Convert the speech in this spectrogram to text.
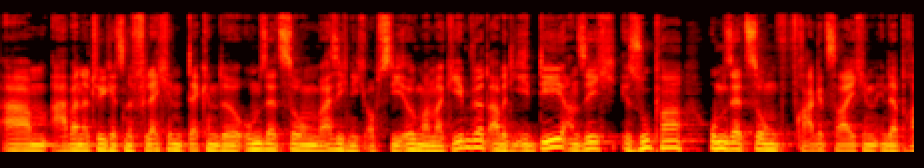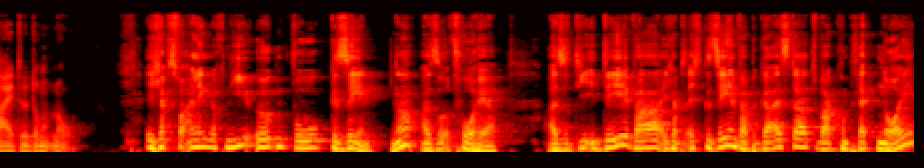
Ähm, aber natürlich jetzt eine flächendeckende Umsetzung, weiß ich nicht, ob es die irgendwann mal geben wird, aber die Idee an sich ist super. Umsetzung, Fragezeichen in der Breite, don't know. Ich habe es vor allen Dingen noch nie irgendwo gesehen, ne? Also vorher. Also die Idee war, ich habe es echt gesehen, war begeistert, war komplett neu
